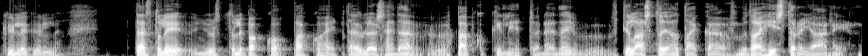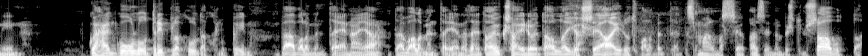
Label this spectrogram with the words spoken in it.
kyllä, kyllä. Tästä tuli, just tuli pakko, pakko heittää ylös näitä Babcockin liittyen näitä tilastoja tai jotain historiaa, niin, niin kun hän kuuluu triplakultaklubiin päävalmentajana ja, tai valmentajana, tai yksi aidoita olla, jos se ainut valmentaja tässä maailmassa, joka sen on pystynyt saavuttaa.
